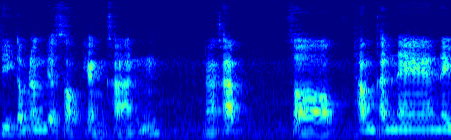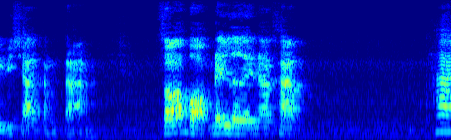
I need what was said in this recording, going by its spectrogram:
ที่กำลังจะสอบแข่งขันนะครับ สอบทำคะแนนในวิชาต่างๆซอบอกได้เลยนะครับ ถ้า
